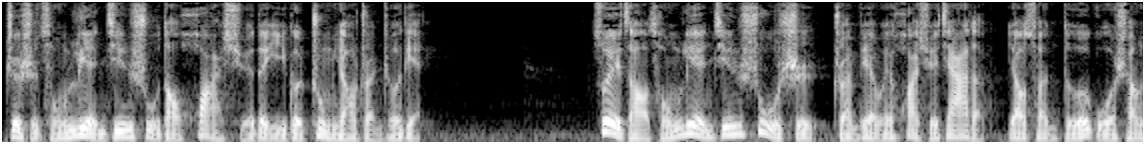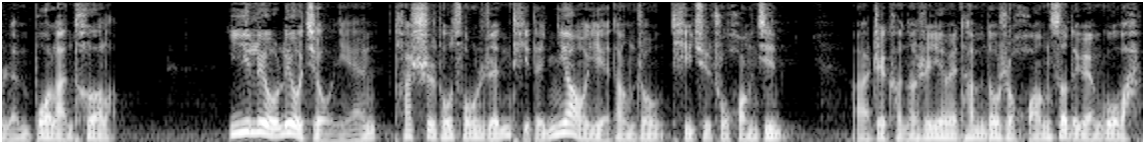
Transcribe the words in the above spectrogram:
这是从炼金术到化学的一个重要转折点。最早从炼金术士转变为化学家的，要算德国商人波兰特了。一六六九年，他试图从人体的尿液当中提取出黄金，啊，这可能是因为他们都是黄色的缘故吧。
